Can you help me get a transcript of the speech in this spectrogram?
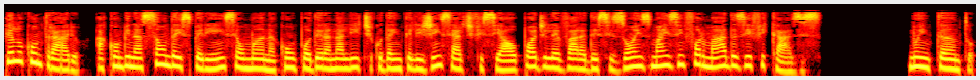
Pelo contrário, a combinação da experiência humana com o poder analítico da inteligência artificial pode levar a decisões mais informadas e eficazes. No entanto,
